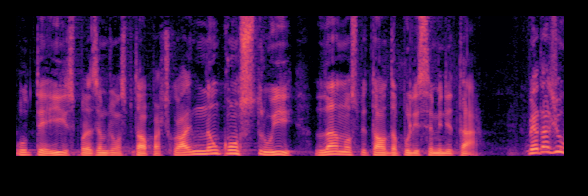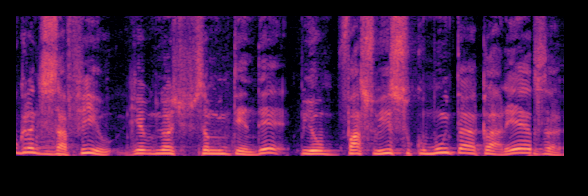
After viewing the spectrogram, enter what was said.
UTIs, por exemplo, de um hospital particular e não construir lá no hospital da Polícia Militar? Na verdade, o grande desafio que nós precisamos entender, e eu faço isso com muita clareza,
